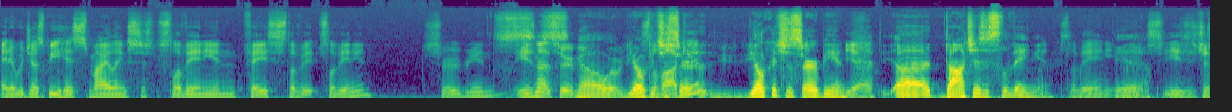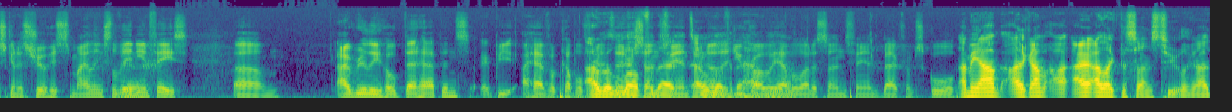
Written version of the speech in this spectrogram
and it would just be his smiling Slovenian face. Slova- Slovenian, Serbian. He's not Serbian. No, Jokic is, Ser- Slovakian? Jokic is Serbian. Yeah, Uh, Doncic is Slovenian. Slovenian. Yeah. Yes, he's just gonna show his smiling Slovenian Yeah. face. Um, I really hope that happens. I, be, I have a couple I would that love for Suns that- fans. I I, know love that you that probably happen, have a lot of Suns fans back from school. I mean, I'm like I'm I, I like the Suns too. Like I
